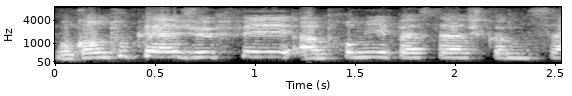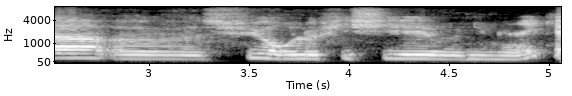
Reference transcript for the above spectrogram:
Donc en tout cas, je fais un premier passage comme ça euh, sur le fichier numérique.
